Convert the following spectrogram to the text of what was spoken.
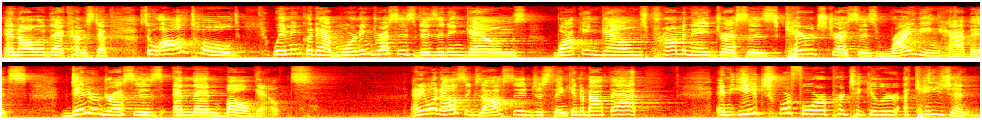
and all of that kind of stuff. So, all told, women could have morning dresses, visiting gowns, walking gowns, promenade dresses, carriage dresses, riding habits, dinner dresses, and then ball gowns. Anyone else exhausted just thinking about that? And each were for a particular occasion,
